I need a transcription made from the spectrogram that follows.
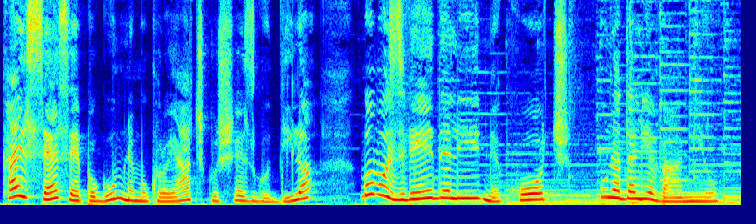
Kaj vse se je pogumnemu krojačku še zgodilo, bomo zvedeli nekoč v nadaljevanju.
